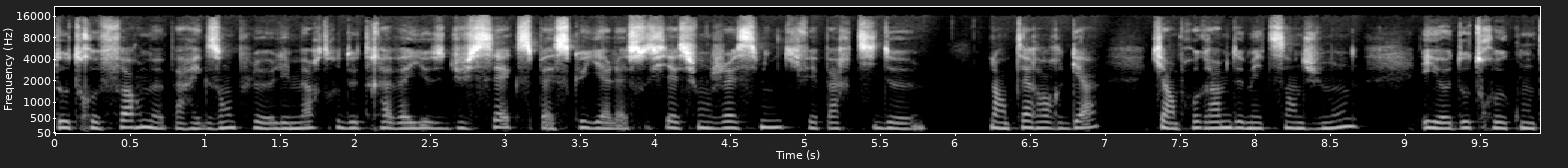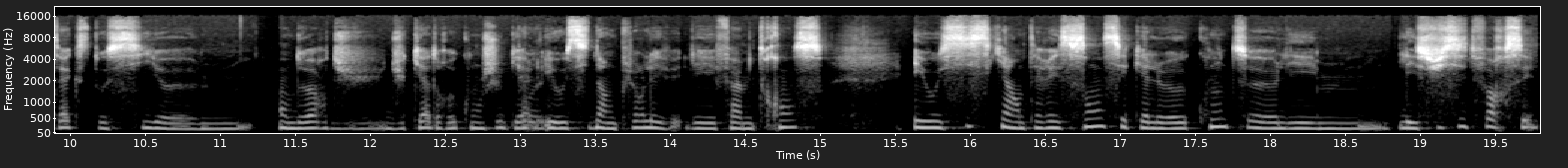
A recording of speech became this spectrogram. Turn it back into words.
d'autres formes, par exemple les meurtres de travailleuses du sexe, parce qu'il y a l'association Jasmine qui fait partie de l'Interorga, qui est un programme de médecins du monde, et euh, d'autres contextes aussi euh, en dehors du, cadre conjugal, et aussi d'inclure les, femmes trans. Et aussi, ce qui est intéressant, c'est qu'elle compte euh, les, suicides forcés,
